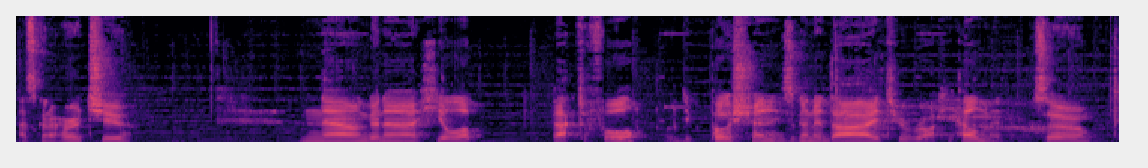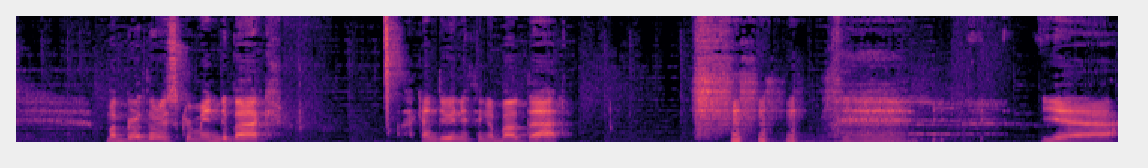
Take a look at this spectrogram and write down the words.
That's gonna hurt you. Now I'm gonna heal up back to full with the potion. He's gonna die to Rocky Helmet. So my brother is screaming in the back. I can't do anything about that. yeah.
